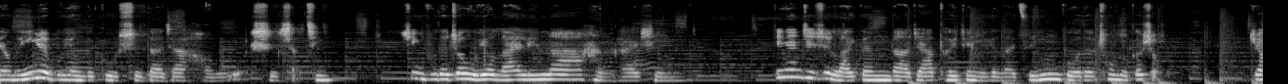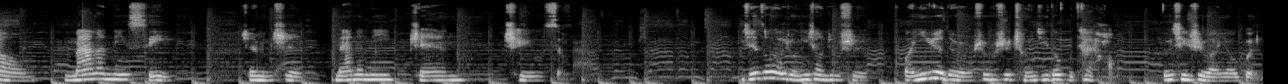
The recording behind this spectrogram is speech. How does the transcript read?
样的音乐，不一样的故事。大家好，我是小青。幸福的周五又来临啦，很开心。今天继续来跟大家推荐一个来自英国的创作歌手，叫 Melanie C，全名是 Melanie Jane Chilson。以前总有一种印象，就是玩音乐的人是不是成绩都不太好，尤其是玩摇滚的，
